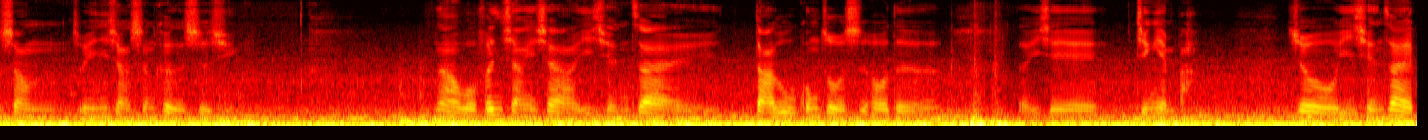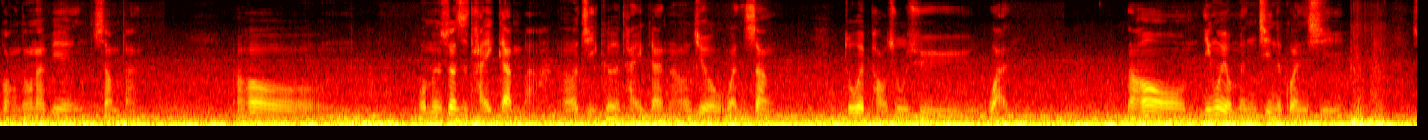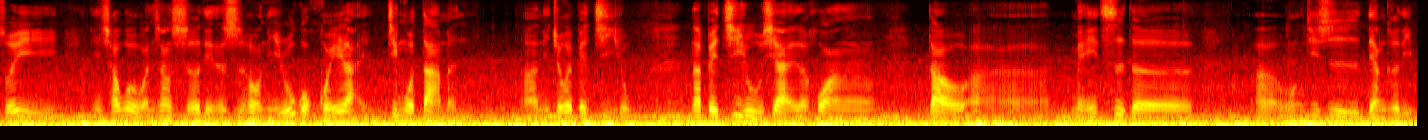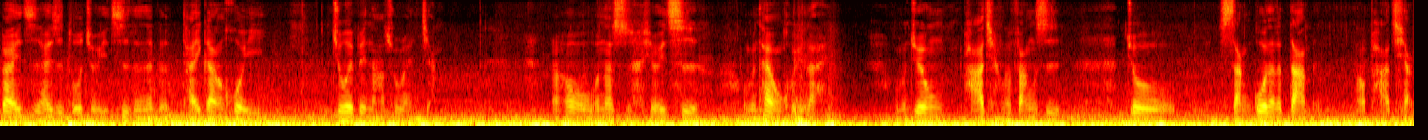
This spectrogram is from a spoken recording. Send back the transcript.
上最印象深刻的事情，那我分享一下以前在大陆工作时候的的一些经验吧。就以前在广东那边上班，然后我们算是台干吧，然后几个台干，然后就晚上都会跑出去玩。有门禁的关系，所以你超过晚上十二点的时候，你如果回来经过大门啊，你就会被记录。那被记录下来的话呢，到呃每一次的呃忘记是两个礼拜一次还是多久一次的那个抬杠会议，就会被拿出来讲。然后我那时有一次我们太晚回来，我们就用爬墙的方式就。闪过那个大门，后爬墙，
